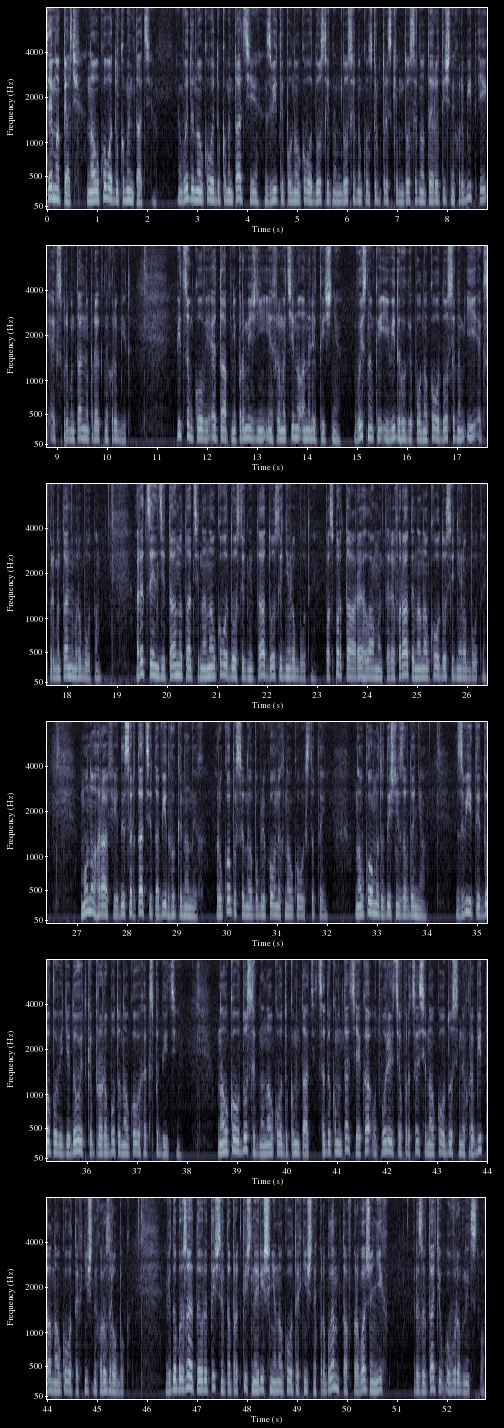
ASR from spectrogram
Тема 5. Наукова документація. Види наукової документації, звіти по науково-дослідним, дослідно-конструкторським, дослідно-теоретичних робіт і експериментально-проєктних робіт. Підсумкові, етапні, проміжні і інформаційно-аналітичні, висновки і відгуки по науково-дослідним і експериментальним роботам, рецензії та анотації на науково-дослідні та дослідні роботи, паспорта, регламенти, реферати на науково-дослідні роботи, монографії, дисертації та відгуки на них, рукописи неопублікованих наукових статей, науково-методичні завдання, звіти, доповіді, довідки про роботу наукових експедицій. Науково-дослідна наукова документація це документація, яка утворюється в процесі науково-дослідних робіт та науково-технічних розробок. Відображає теоретичне та практичне рішення науково-технічних проблем та впровадження їх результатів у виробництво.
